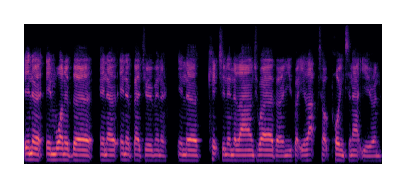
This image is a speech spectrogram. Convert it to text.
in a in one of the in a in a bedroom in a in the kitchen, in the lounge, wherever, and you've got your laptop pointing at you, and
